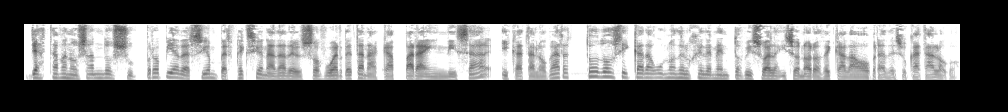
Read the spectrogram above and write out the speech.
ya estaban usando su propia versión perfeccionada del software de Tanaka para indizar y catalogar todos y cada uno de los elementos visuales y sonoros de cada obra de su catálogo.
